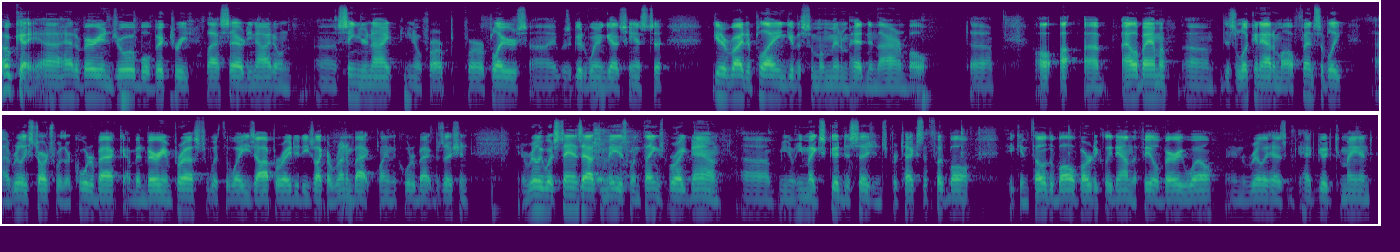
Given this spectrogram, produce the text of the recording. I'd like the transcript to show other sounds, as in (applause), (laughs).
Okay, I had a very enjoyable victory last Saturday night on uh, senior night, you know, for our, for our players. Uh, It was a good win, got a chance to get everybody to play and give us some momentum heading in the Iron Bowl. Uh, all- uh, uh, Alabama, um, just looking at them offensively, uh, really starts with their quarterback. I've been very impressed with the way he's operated. He's like a running back playing the quarterback position. And really what stands out to me is when things break down, uh, you know, he makes good decisions, protects the football. He can throw the ball vertically down the field very well and really has had good command,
